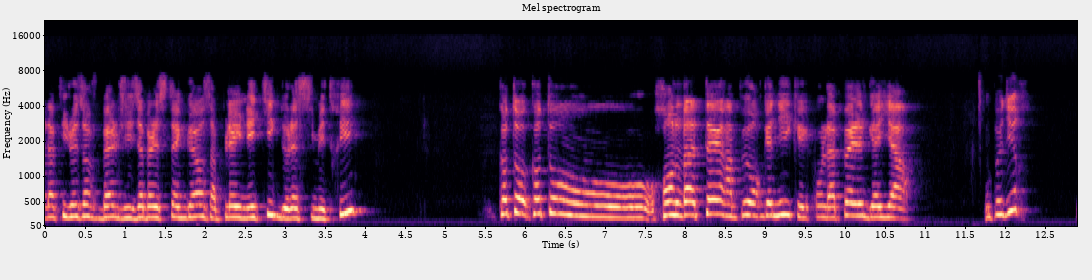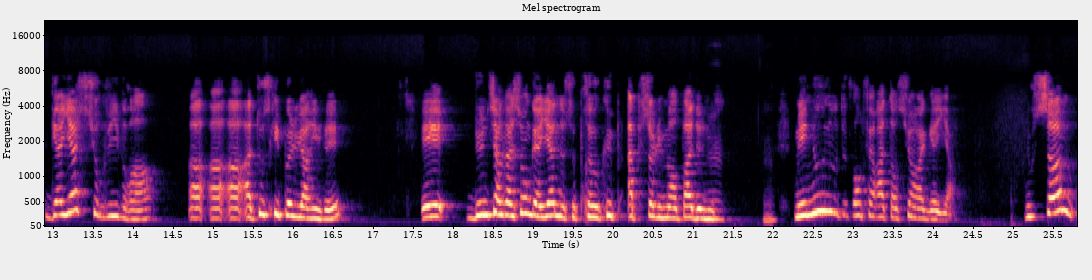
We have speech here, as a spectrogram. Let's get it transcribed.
la philosophe belge Isabelle Stengers appelait une éthique de la symétrie quand on, rend la Terre un peu organique et qu'on l'appelle Gaïa, on peut dire Gaïa survivra à, tout ce qui peut lui arriver. Et d'une certaine façon, Gaïa ne se préoccupe absolument pas de nous. Mmh. Mmh. Mais nous, nous devons faire attention à Gaïa. Nous sommes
